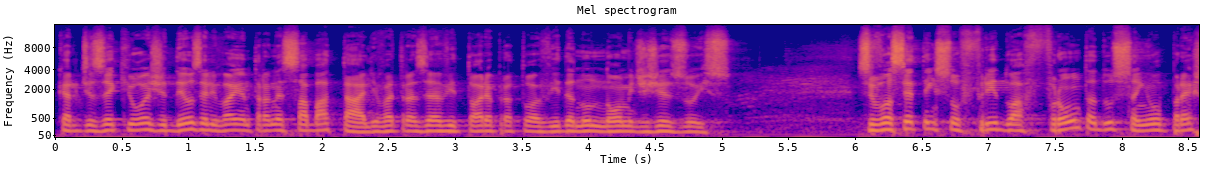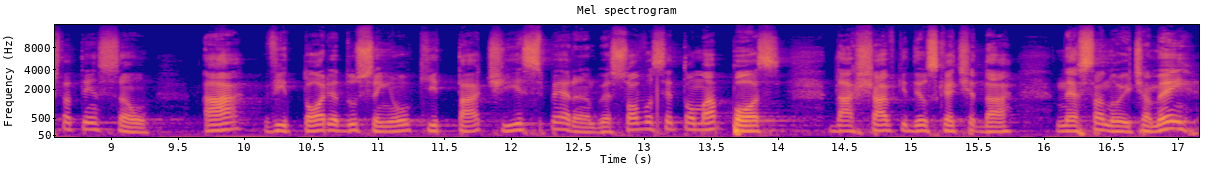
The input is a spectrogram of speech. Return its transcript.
Quero dizer que hoje Deus ele vai entrar nessa batalha e vai trazer a vitória para a tua vida no nome de Jesus. Se você tem sofrido a afronta do Senhor, presta atenção a vitória do Senhor que está te esperando. É só você tomar posse da chave que Deus quer te dar nessa noite, amém?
